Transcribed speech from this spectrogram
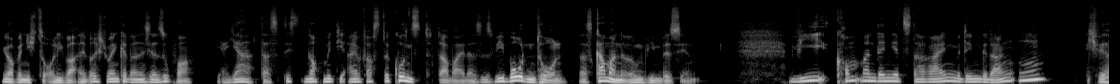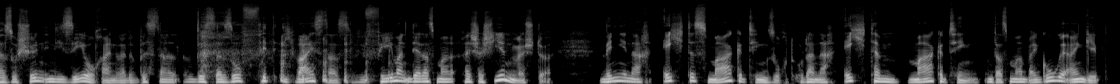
ja, wenn ich zu Oliver Albrecht ranke, dann ist ja super. Ja, ja, das ist noch mit die einfachste Kunst dabei. Das ist wie Bodenton. Das kann man irgendwie ein bisschen. Wie kommt man denn jetzt da rein mit dem Gedanken? Ich will da so schön in die SEO rein, weil du bist da, bist da so fit, ich weiß das. Für jemanden, der das mal recherchieren möchte. Wenn ihr nach echtes Marketing sucht oder nach echtem Marketing und das mal bei Google eingebt,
